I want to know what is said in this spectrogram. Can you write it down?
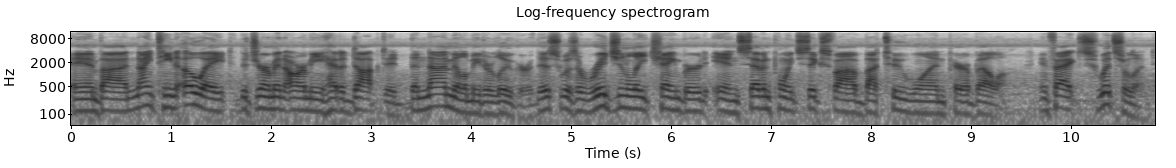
And by 1908, the German army had adopted the 9mm Luger. This was originally chambered in 7.65 by 2.1 Parabellum. In fact, Switzerland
